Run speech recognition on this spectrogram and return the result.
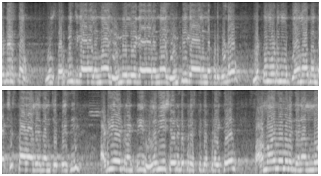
ఓటేస్తాం. నువ్వు సర్పంచ్ కావాలన్నా ఎమ్మెల్యే కావాలన్నా ఎంపీ కావాలన్నప్పుడు కూడా మొట్టమొదటి నువ్వు గోమాతను రక్షిస్తావా లేదని చెప్పేసి అడిగేటువంటి నిలదీసేటువంటి పరిస్థితి ఎప్పుడైతే సామాన్యమైన జనాల్లో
